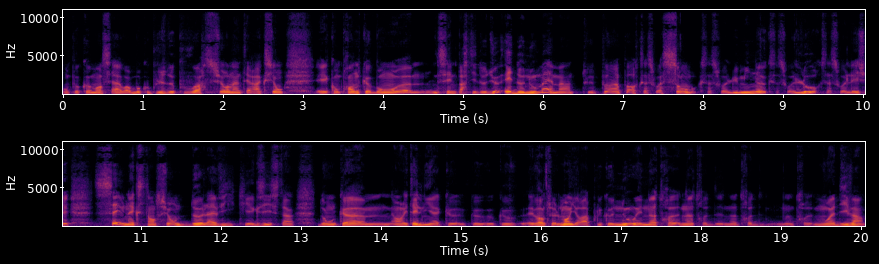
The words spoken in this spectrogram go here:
on peut commencer à avoir beaucoup plus de pouvoir sur l'interaction et comprendre que bon, euh, c'est une partie de Dieu et de nous-mêmes. Hein, peu importe que ça soit sombre, que ça soit lumineux, que ça soit lourd, que ça soit léger, c'est une extension de la vie qui existe. Hein. Donc, euh, en réalité, il n'y a que, éventuellement, il y aura plus que nous et notre notre notre notre moi divin.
